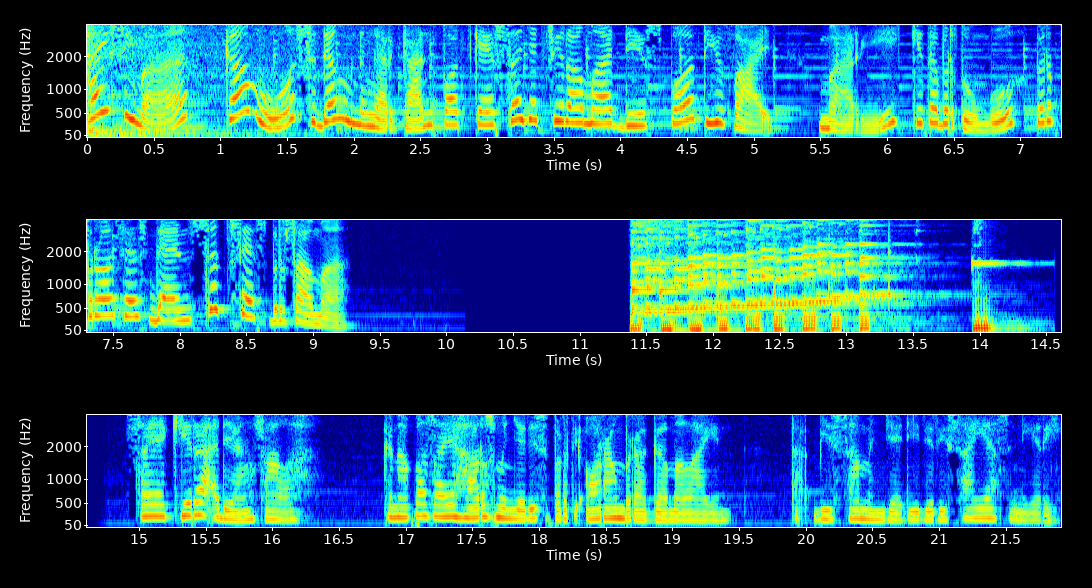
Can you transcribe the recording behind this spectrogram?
Hai Sima, kamu sedang mendengarkan podcast Sajak Sirama di Spotify. Mari kita bertumbuh, berproses, dan sukses bersama. Saya kira ada yang salah. Kenapa saya harus menjadi seperti orang beragama lain? Tak bisa menjadi diri saya sendiri.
